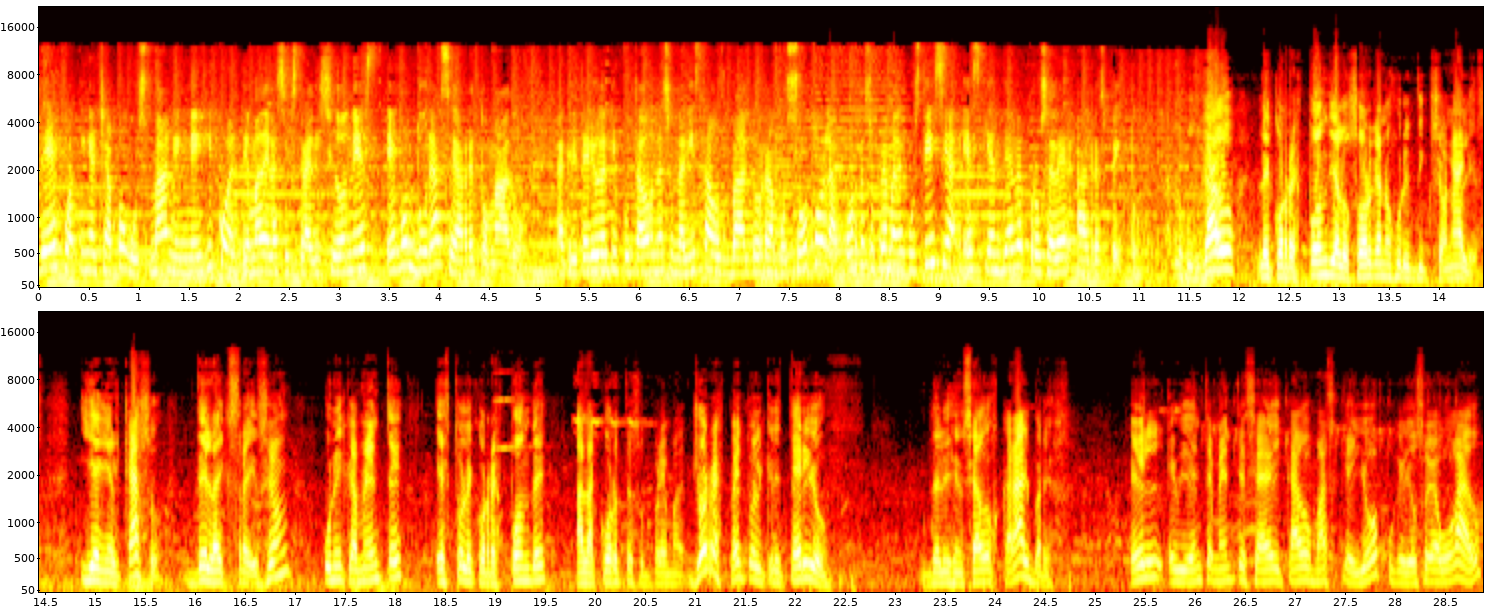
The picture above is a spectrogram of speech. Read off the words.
de Joaquín El Chapo Guzmán en México, el tema de las extradiciones en Honduras se ha retomado. A criterio del diputado nacionalista Osvaldo Ramos Soto, la Corte Suprema de Justicia es quien debe proceder al respecto. Lo juzgado le corresponde a los órganos jurisdiccionales y en el caso de la extradición, únicamente esto le corresponde a la Corte Suprema. Yo respeto el criterio del licenciado Oscar Álvarez él evidentemente se ha dedicado más que yo, porque yo soy abogado.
